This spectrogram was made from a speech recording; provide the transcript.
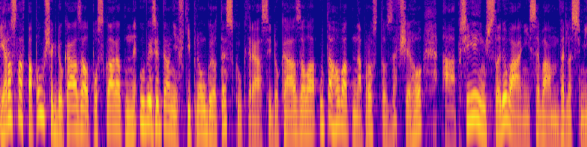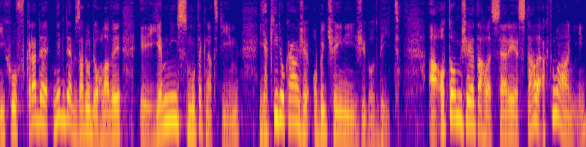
Jaroslav Papoušek dokázal poskládat neuvěřitelně vtipnou grotesku, která si dokázala utahovat naprosto ze všeho a při jejímž sledování se vám vedle smíchu vkrade někde vzadu do hlavy i jemný smutek nad tím, jaký dokáže obyčejný život být. A o tom, že je tahle série stále aktuální,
